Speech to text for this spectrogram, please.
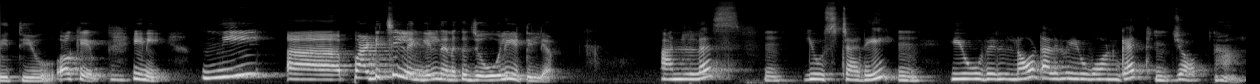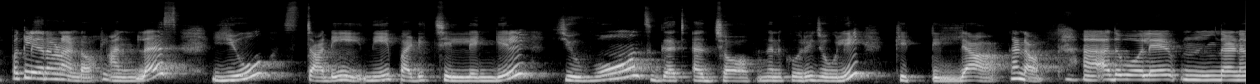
with you okay ഇനി നീ പഠിച്ചില്ലെങ്കിൽ നിനക്ക് ജോലി കിട്ടില്ല. Unless you study um. Will not അല്ലെങ്കിൽ യു won't ഗെറ്റ് ജോബ് ആ ഇപ്പൊ ക്ലിയർ ആവണുണ്ടോ? അൺലെസ് യു സ്റ്റഡി നീ പഠിച്ചില്ലെങ്കിൽ you won't get a job നിനക്കൊരു ജോലി കിട്ടില്ല. കണ്ടോ? അതുപോലെ എന്താണ്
